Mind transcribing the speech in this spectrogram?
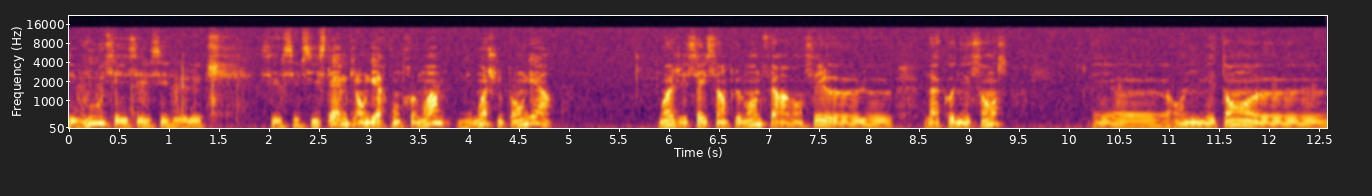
vous, c'est le système qui est en guerre contre moi, mais moi, je suis pas en guerre. Moi, j'essaye simplement de faire avancer le, la connaissance euh, en y mettant euh,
